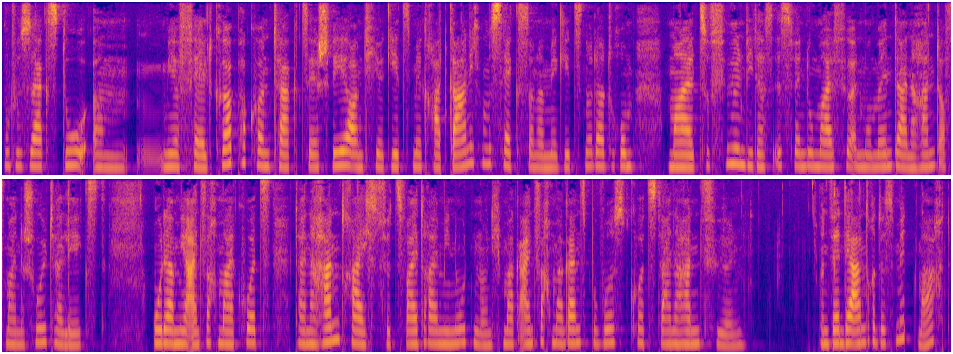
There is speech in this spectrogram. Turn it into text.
wo du sagst, du, ähm, mir fällt Körperkontakt sehr schwer und hier geht's mir gerade gar nicht um Sex, sondern mir geht's nur darum, mal zu fühlen, wie das ist, wenn du mal für einen Moment deine Hand auf meine Schulter legst oder mir einfach mal kurz deine Hand reichst für zwei, drei Minuten und ich mag einfach mal ganz bewusst kurz deine Hand fühlen. Und wenn der andere das mitmacht,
